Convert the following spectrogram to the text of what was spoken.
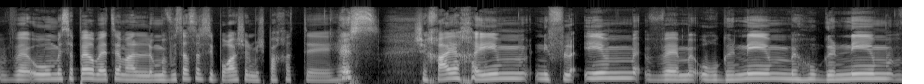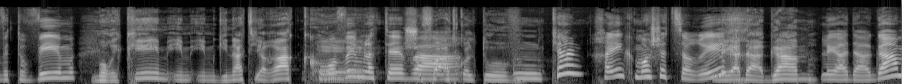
והוא מספר בעצם על, הוא מבוסס על סיפורה של משפחת אה, הס, שחיה חיים נפלאים ומאורגנים, מהוגנים וטובים, מוריקים עם, עם גינת ירק. קרובים אה, לטבע. שופעת כל טוב. כן, חיים כמו שצריך. ליד האגם. ליד האגם,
